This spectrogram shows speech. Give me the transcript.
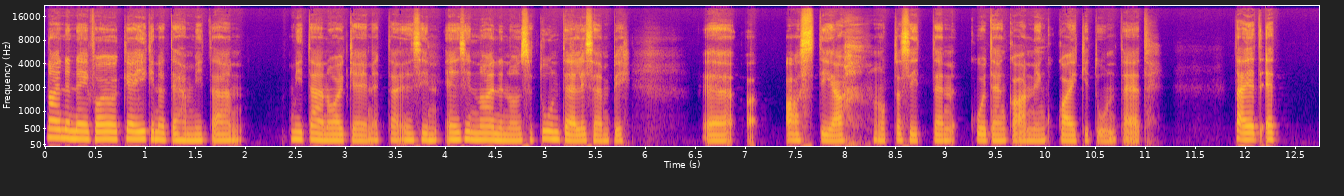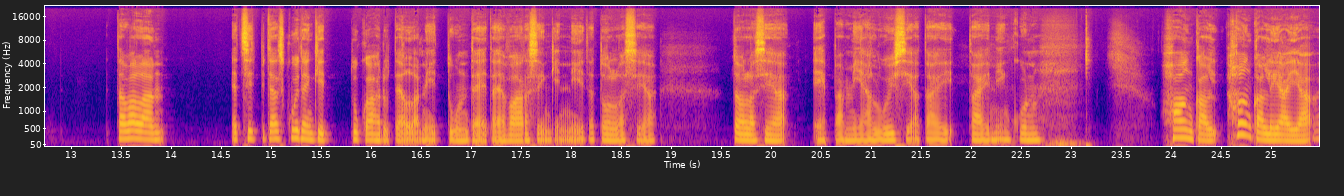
nainen ei voi oikein ikinä tehdä mitään, mitään oikein, että ensin, ensin nainen on se tunteellisempi ö, astia, mutta sitten kuitenkaan niin kuin kaikki tunteet. Tai et, et, tavallaan, että sitten pitäisi kuitenkin tukahdutella niitä tunteita ja varsinkin niitä tollaisia, tollaisia epämieluisia tai, tai niin kuin hankal, hankalia ja ö,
